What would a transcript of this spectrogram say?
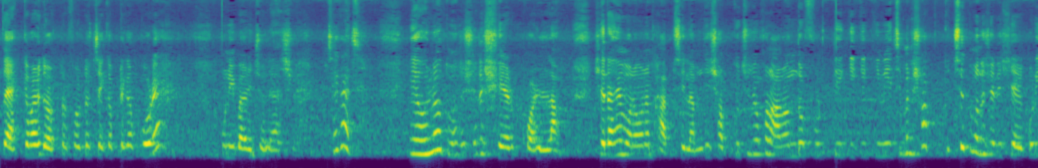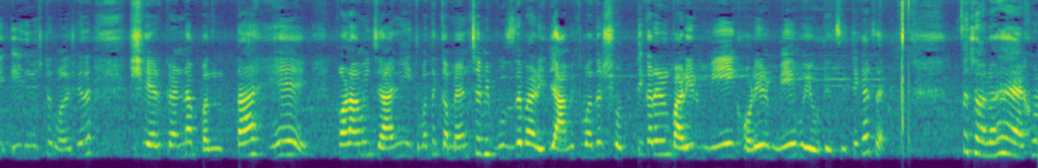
তো একেবারে doctor photo check up take up করে উনি বাড়ি চলে আসবে। ঠিক আছে? এ হলেও তোমাদের সাথে শেয়ার করলাম। সেটা আমি মনে মনে ভাবছিলাম যে সব কিছু যখন আনন্দ, ফুর্তি, কী কী কিনেছি মানে সব কিছু তোমাদের সাথে শেয়ার করি, এই জিনিসটা তোমাদের সাথে শেয়ার করনা বানতা হে। কারণ আমি জানি তোমাদের কমেন্টসে আমি বুঝতে পারি যে আমি তোমাদের সত্যিকারের বাড়ির মেয়ে, ঘরের মেয়ে হয়ে উঠেছি, ঠিক আছে? তো চলো হ্যাঁ এখন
